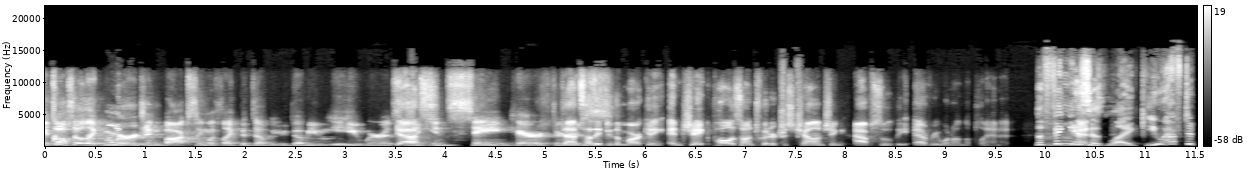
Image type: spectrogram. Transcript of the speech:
it's also like merging boxing with like the WWE, where it's Yes. like insane characters. That's how they do the marketing. And Jake Paul is on Twitter just challenging absolutely everyone on the planet. The thing Mhm. is, And- is like you have to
